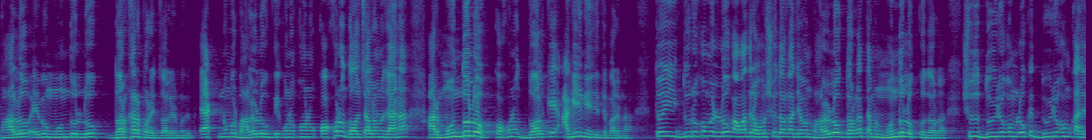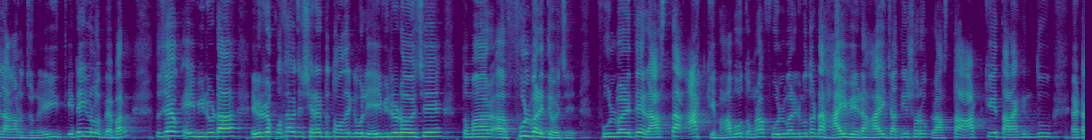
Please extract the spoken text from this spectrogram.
ভালো এবং মন্দ লোক দরকার পড়ে দলের মধ্যে। এক নম্বর ভালো লোক দিয়ে কোনো কখনো কখনো দল চালানো যায় না, আর মন্দ লোক কখনো দলকে আগেই নিয়ে যেতে পারে না। তো এই দু রকমের লোক আমাদের অবশ্যই দরকার। যেমন ভালো লোক দরকার, তেমন মন্দ লোকও দরকার। শুধু দুই রকম লোকের দুই রকম কাজে লাগানোর জন্য। এই এটাই হলো ব্যাপার। তো যাই হোক, এই ভিডিওটা এই ভিডিওটা কোথায় হচ্ছে সেটা একটু তোমাদেরকে বলি। এই ভিডিওটা হয়েছে তোমার ফুলবাড়িতে হয়েছে। ফুলবাড়িতে রাস্তা আটকে, ভাবো তোমরা, ফুলবাড়ির মতো একটা হাইওয়ে এটা হাই জাতীয় সড়ক, রাস্তা আটকে তারা কিন্তু একটা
